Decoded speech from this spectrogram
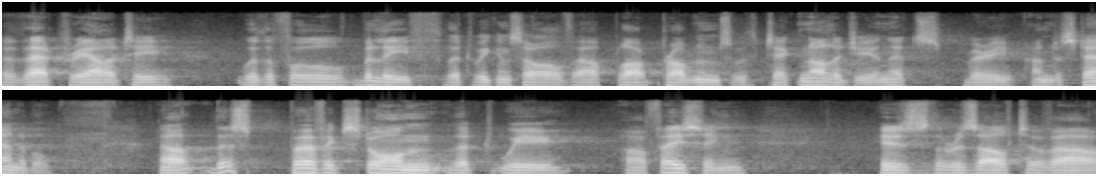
that reality with the full belief that we can solve our problems with technology, and that's very understandable. Now, this perfect storm that we are facing is the result of our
